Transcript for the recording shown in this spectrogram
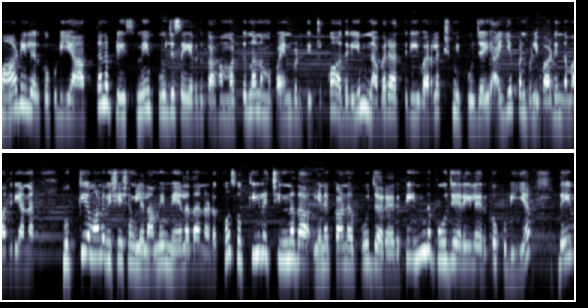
மாடியில இருக்கக்கூடிய அத்தனை பிளேஸுமே பூஜை செய்யறதுக்காக மட்டும்தான் நம்ம பயன்படுத்திட்டு இருக்கோம். அதுலயும் நவராத்திரி வரலட்சுமி பூஜை ஐயப்பன் வழிபாடு இந்த மாதிரியான முக்கியமான விசேஷங்கள் எல்லாமே மேலதான் நடக்கும். ஸோ கீழே சின்னதா எனக்கான பூஜை அறை இருக்கு. இந்த பூஜை அறையில இருக்கக்கூடிய தெய்வ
